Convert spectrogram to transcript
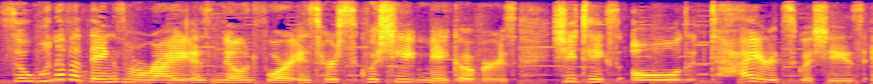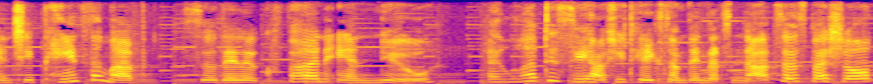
So one of the things Moriah is known for is her squishy makeovers. She takes old, tired squishies and she paints them up so they look fun and new. I love to see how she takes something that's not so special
